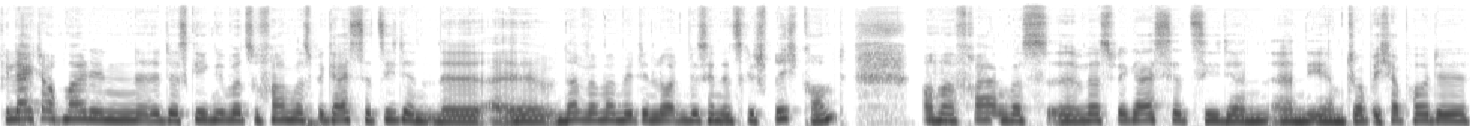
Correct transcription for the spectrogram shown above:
Vielleicht auch mal den, das Gegenüber zu fragen, was begeistert Sie denn, äh, äh, ne, wenn man mit den Leuten ein bisschen ins Gespräch kommt, auch mal fragen, was, äh, was begeistert Sie denn an Ihrem Job? Ich habe heute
